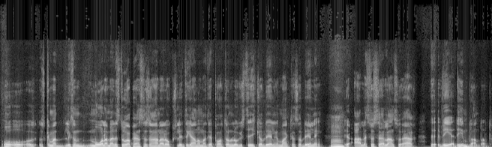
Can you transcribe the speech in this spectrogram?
och, och, och, ska man liksom måla med den stora penseln så handlar det också lite grann om att jag pratar om logistikavdelning och marknadsavdelning. Mm. Alldeles för sällan så är eh, vd inblandad.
